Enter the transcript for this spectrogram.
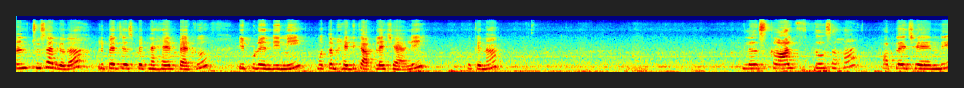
ఫ్రెండ్స్ చూసారు కదా? ప్రిపేర్ చేసి పెట్టిన హెయిర్ ప్యాక్. ఇప్పుడు నేను దీన్ని మొత్తం హెడ్కి అప్లై చేయాలి. ఓకేనా? ఇలా స్కాల్ఫ్తో సహా అప్లై చేయండి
